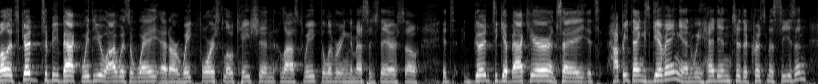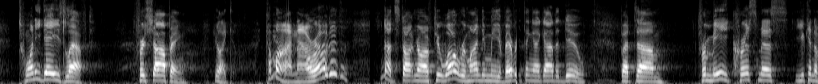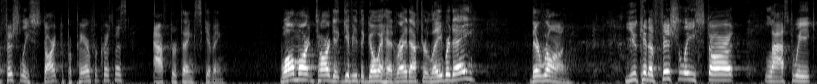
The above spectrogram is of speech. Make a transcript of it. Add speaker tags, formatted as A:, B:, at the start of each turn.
A: Well, it's good to be back with you. I was away at our Wake Forest location last week delivering the message there. So it's good to get back here and say it's happy Thanksgiving and we head into the Christmas season. 20 days left for shopping. You're like, come on now, Rod. You're not starting off too well, reminding me of everything I got to do. But um, for me, Christmas, you can officially start to prepare for Christmas after Thanksgiving. Walmart and Target give you the go ahead right after Labor Day. They're wrong. You can officially start last week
